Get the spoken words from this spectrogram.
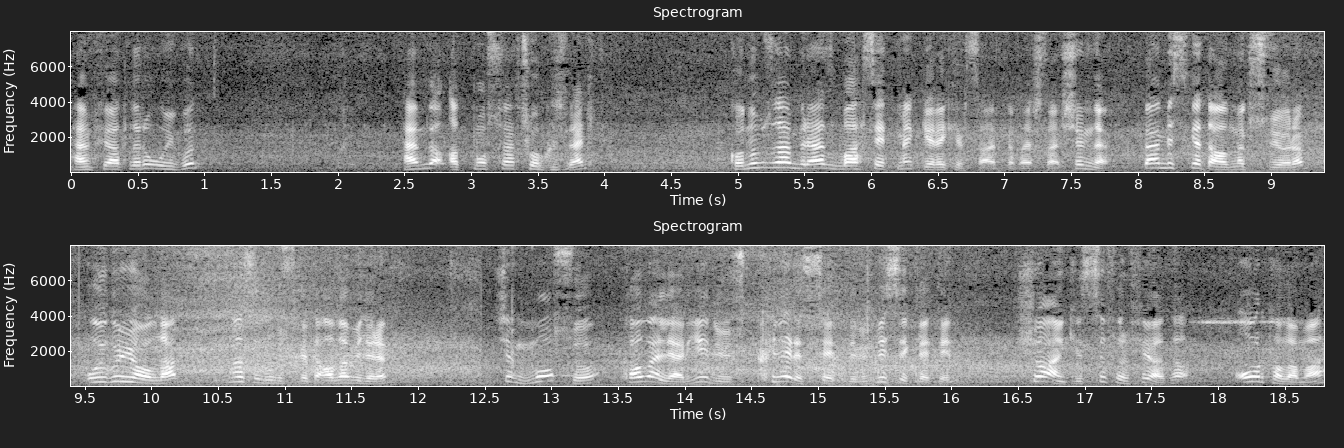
Hem fiyatları uygun hem de atmosfer çok güzel. Konumuzdan biraz bahsetmek gerekirse arkadaşlar. Şimdi ben bisiklet almak istiyorum. Uygun yoldan nasıl bu bisikleti alabilirim? Şimdi Mosso Cavalier 700 Claris setli bir bisikletin şu anki sıfır fiyatı ortalama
